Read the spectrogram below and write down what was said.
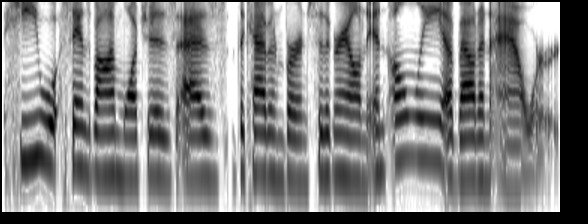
he w- stands by and watches as the cabin burns to the ground in only about an hour.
